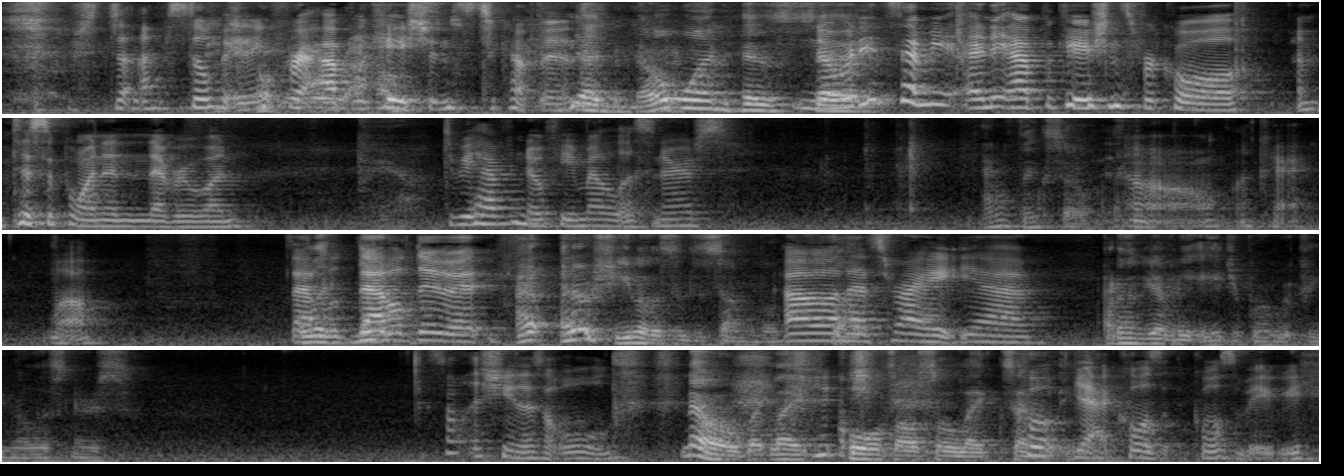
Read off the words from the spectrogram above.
Still, I'm still waiting for aroused. applications to come in. Yeah, no one has said, Nobody sent me any applications for Cole. I'm disappointed in everyone. Yeah, Do we have no female listeners? I don't think so. Oh, okay. Well, Well, that'll like, that'll do it. I, I know Sheena listens to some of them. Oh, that's right. Yeah, I don't think we have any age appropriate female listeners. it's not that Sheena's old. No, but like Cole's also like Cole, yeah, Cole's Cole's a baby.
